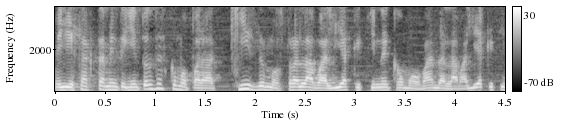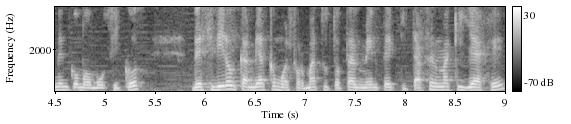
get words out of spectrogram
y exactamente, y entonces como para Kiss demostrar la valía que tienen como banda, la valía que tienen como músicos, decidieron cambiar como el formato totalmente, quitarse el maquillaje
